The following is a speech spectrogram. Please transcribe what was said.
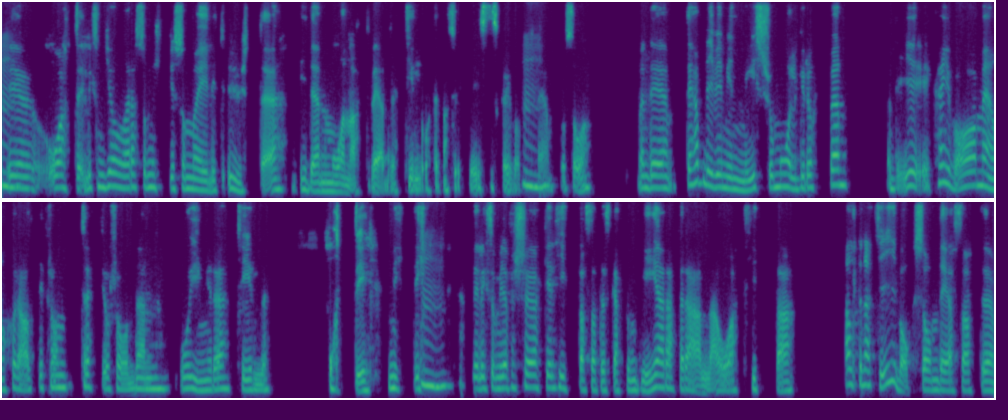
Mm. Eh, och att liksom göra så mycket som möjligt ute i den mån att vädret tillåter naturligtvis. Det ska ju vara mm. bekvämt och så. Men det, det har blivit min nisch och målgruppen. Det kan ju vara människor alltifrån 30-årsåldern och yngre till 80, 90. Mm. Det är liksom, jag försöker hitta så att det ska fungera för alla och att hitta alternativ också om det är så att eh,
